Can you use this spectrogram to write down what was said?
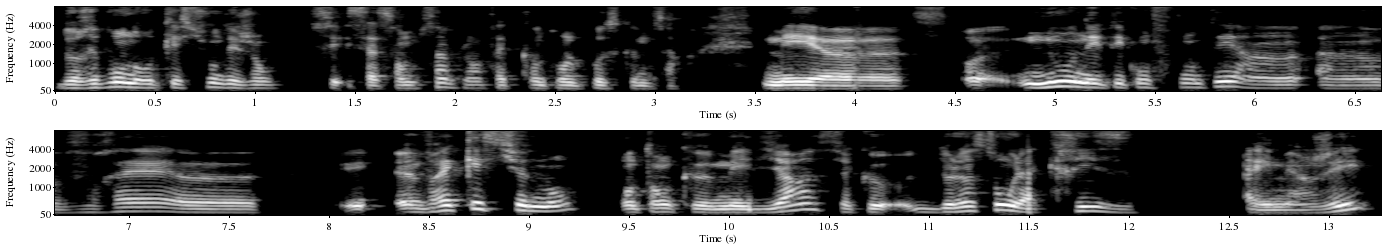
de répondre aux questions des gens. Ça semble simple, en fait, quand on le pose comme ça. Mais euh, euh nous, on était confrontés à un, un vrai, euh, un vrai questionnement en tant que média. C'est-à-dire que de l'instant où la crise a émergé,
